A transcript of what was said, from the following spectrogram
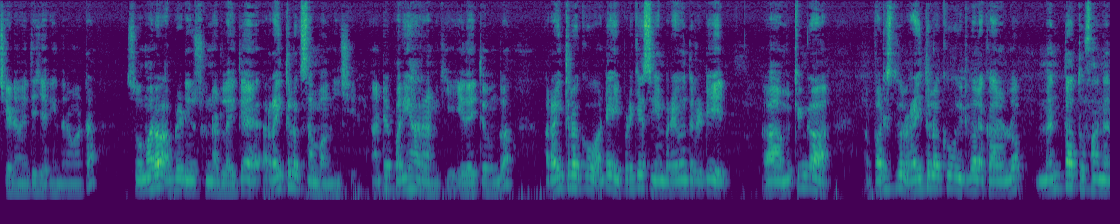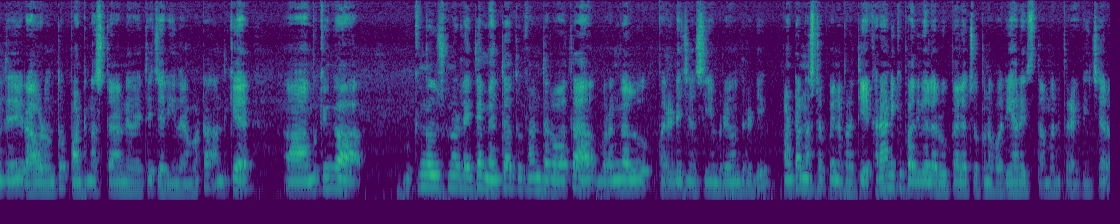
చేయడం అయితే జరిగిందనమాట సో మరో అప్డేట్ చూసుకున్నట్లయితే రైతులకు సంబంధించి అంటే పరిహారానికి ఏదైతే ఉందో రైతులకు అంటే ఇప్పటికే సీఎం రేవంత్ రెడ్డి ముఖ్యంగా పరిస్థితులు రైతులకు ఇటీవల కాలంలో మెంతా తుఫాన్ అనేది రావడంతో పంట నష్టాన్ని అయితే జరిగిందనమాట అందుకే ముఖ్యంగా ముఖ్యంగా చూసుకున్నట్లయితే మెంతా తుఫాన్ తర్వాత వరంగల్ పర్యటించిన సీఎం రేవంత్ రెడ్డి పంట నష్టపోయిన ప్రతి ఎకరానికి పదివేల రూపాయల చొప్పున పరిహారం ఇస్తామని ప్రకటించారు.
